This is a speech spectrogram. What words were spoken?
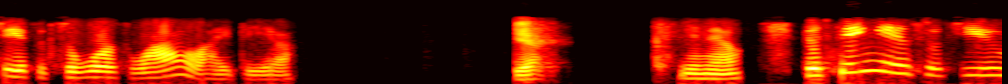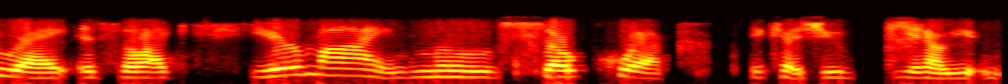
see if it's a worthwhile idea. Yeah. You know, the thing is with you, Ray, is like your mind moves so quick because you, you know, you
